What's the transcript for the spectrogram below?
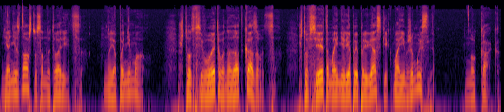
Я не знал, что со мной творится, но я понимал, что от всего этого надо отказываться, что все это мои нелепые привязки к моим же мыслям. Но как?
